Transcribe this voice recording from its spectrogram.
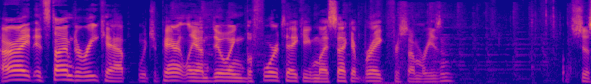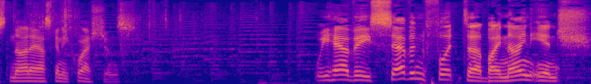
All right, it's time to recap, which apparently I'm doing before taking my second break for some reason. Let's just not ask any questions. We have a seven foot uh, by nine inch,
